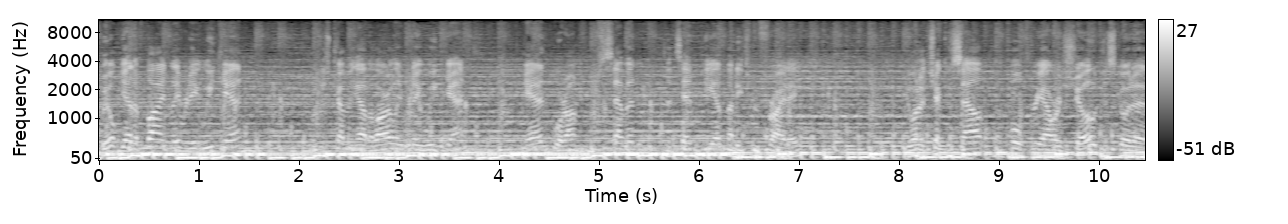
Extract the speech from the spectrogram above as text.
We hope you had a fine Labor Day weekend. Coming out of our Labor Day weekend. Again, we're on from 7 to 10 p.m. Monday through Friday. If you want to check us out, full three hour show, just go to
